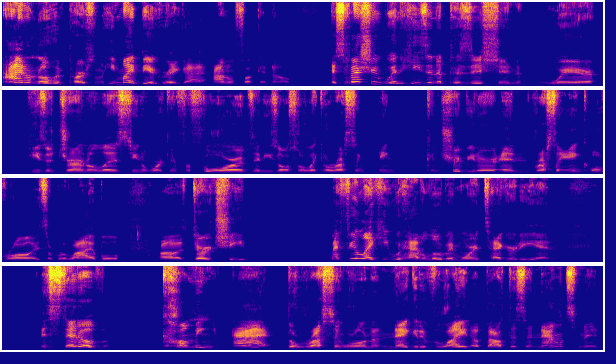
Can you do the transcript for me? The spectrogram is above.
I don't know him personally. He might be a great guy. I don't fucking know. Especially when he's in a position where he's a journalist, you know, working for Forbes, and he's also like a Wrestling Inc. contributor, and Wrestling Inc. overall is a reliable uh, dirt sheet. I feel like he would have a little bit more integrity, and instead of coming at the wrestling world in a negative light about this announcement.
